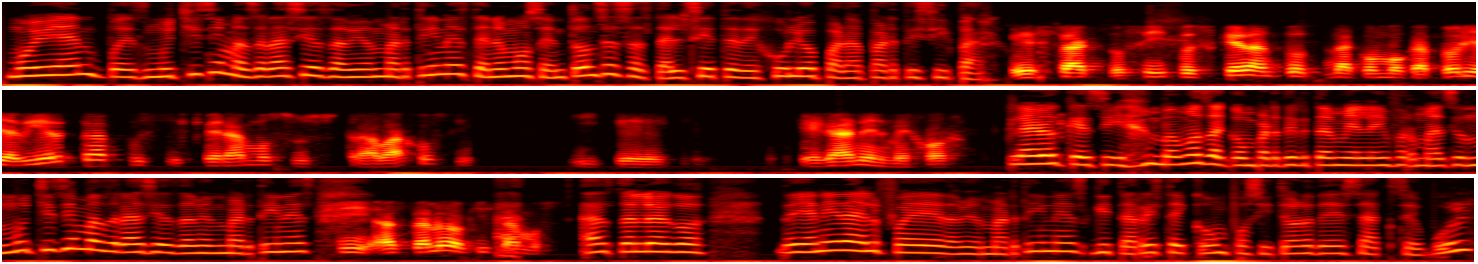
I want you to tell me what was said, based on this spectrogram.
muy bien, pues muchísimas gracias Damián Martínez. Tenemos entonces hasta el 7 de julio para participar. Exacto, sí, pues quedan la convocatoria abierta, pues esperamos sus trabajos y, y que, que gane el mejor. Claro que sí, vamos a compartir también la información. Muchísimas gracias, Damián Martínez. Sí, hasta luego, aquí estamos. hasta luego. Dayanira, él fue Damián Martínez, guitarrista y compositor de Saxebul,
